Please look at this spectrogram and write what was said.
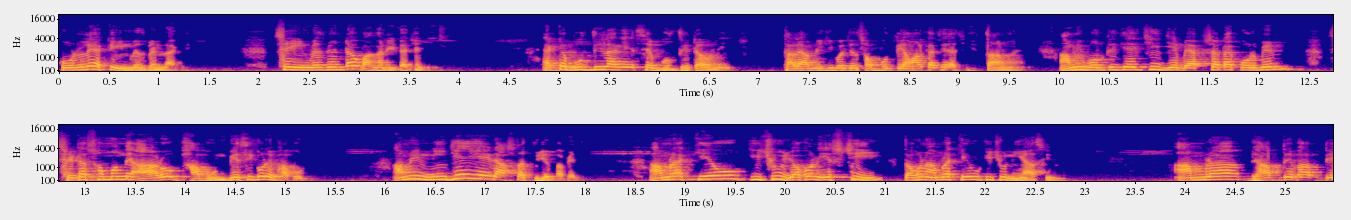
করলে একটা ইনভেস্টমেন্ট লাগে। সেই ইনভেস্টমেন্টটাও বাঙালির কাছে নেই। একটা বুদ্ধি লাগে, সে বুদ্ধিটাও নেই। তাহলে আপনি কি বলছেন, সব বুদ্ধি আমার কাছে আছে? তা নয়। আমি বলতে চাইছি যে ব্যবসাটা করবেন, সেটা সম্বন্ধে আরও ভাবুন, বেশি করে ভাবুন। আপনি নিজেই এই রাস্তা খুঁজে পাবেন। আমরা কেউ কিছু যখন এসছি তখন আমরা কেউ কিছু নিয়ে আসিনি। আমরা ভাবতে ভাবতে,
